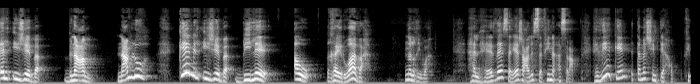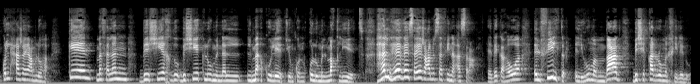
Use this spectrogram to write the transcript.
الإجابة بنعم نعملوه. كان الإجابة بلا أو غير واضح نلغيوه. هل هذا سيجعل السفينة أسرع؟ هذا كان التمشي متاعهم في كل حاجة يعملوها. كان مثلا باش ياخذوا باش ياكلوا من المأكولات يمكن نقولوا من المقليات. هل هذا سيجعل السفينة أسرع؟ هذاك هو الفلتر اللي هما من بعد باش يقرروا من خلاله.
